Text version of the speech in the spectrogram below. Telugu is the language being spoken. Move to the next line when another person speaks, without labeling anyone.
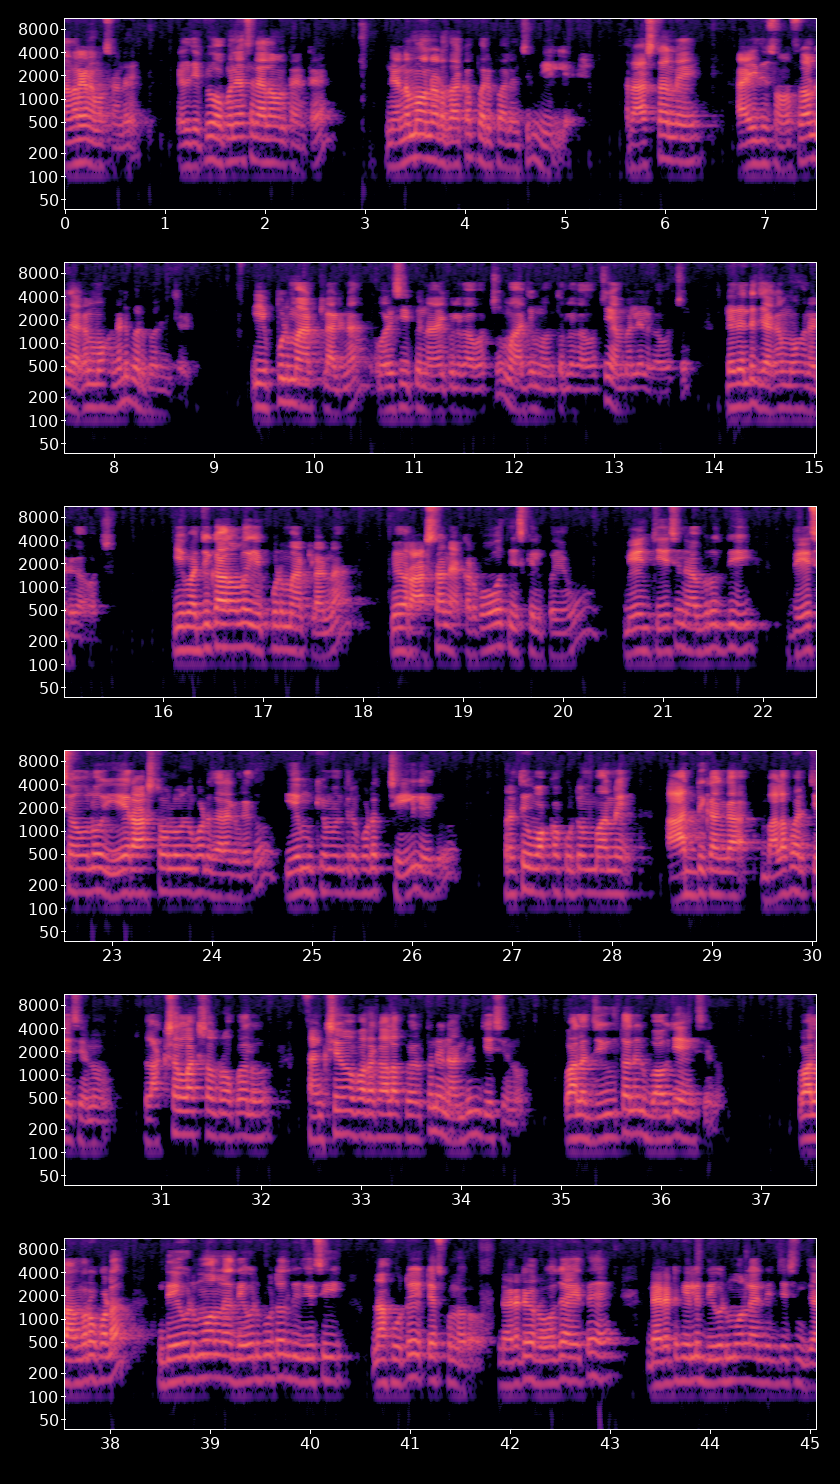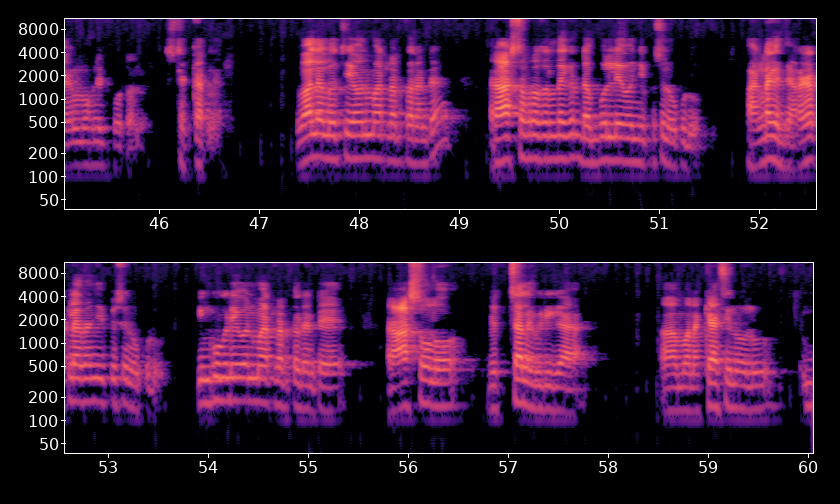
అందరికీ నమస్తే అండి. వీళ్ళు చెప్పి ఉపన్యాసాలు ఎలా ఉంటాయంటే నిన్న మొన్నటి దాకా పరిపాలించింది వీళ్ళే. రాష్ట్రాన్ని ఐదు సంవత్సరాలు జగన్మోహన్ రెడ్డి పరిపాలించాడు. ఎప్పుడు మాట్లాడినా వైసీపీ నాయకులు కావచ్చు మాజీ మంత్రులు కావచ్చు ఎమ్మెల్యేలు కావచ్చు లేదంటే జగన్మోహన్ రెడ్డి కావచ్చు. ఈ మధ్యకాలంలో ఎప్పుడు మాట్లాడినా మేము రాష్ట్రాన్ని ఎక్కడికో తీసుకెళ్ళిపోయాము. మేము చేసిన అభివృద్ధి దేశంలో ఏ రాష్ట్రంలోనూ కూడా జరగలేదు ఏ ముఖ్యమంత్రి కూడా చేయలేదు. ప్రతి ఒక్క కుటుంబాన్ని ఆర్థికంగా బలపరిచేసాను. లక్షల లక్షల రూపాయలు సంక్షేమ పథకాల పేరుతో నేను అందించేసాను. వాళ్ళ జీవితాలు నేను బాగు చేసేసాను. వాళ్ళందరూ కూడా దేవుడి మూలన దేవుడి ఫోటోలు తీసేసి నా ఫోటో ఎట్టేసుకున్నారు. డైరెక్ట్గా రోజా అయితే డైరెక్ట్గా వెళ్ళి దేవుడి మూలన అందించేసింది జగన్మోహన్ రెడ్డి ఫోటోని స్టిక్కర్ని. వాళ్ళు వాళ్ళు వచ్చి ఏమని మాట్లాడతారంటే రాష్ట్ర ప్రజల దగ్గర డబ్బులు లేవని చెప్పేసి ఒకడు పండగ జరగట్లేదని చెప్పేసి ఒకడు ఇంకొకడు ఏమని మాట్లాడతాడంటే రాష్ట్రంలో విచ్చల విడిగా మన క్యాసినోలు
